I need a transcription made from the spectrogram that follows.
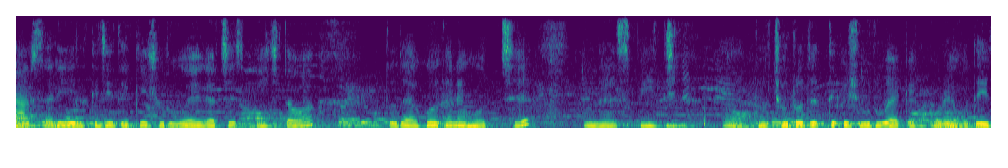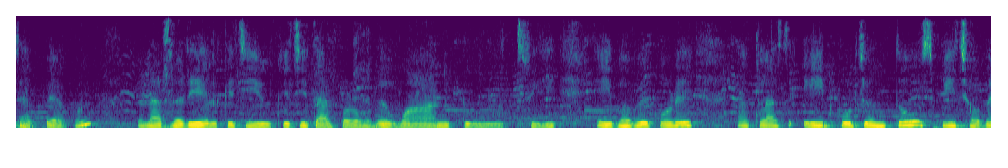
নার্সারি এলকেজি থেকেই শুরু হয়ে গেছে স্পিচ দেওয়া। তো দেখো এখানে হচ্ছে। স্পিচ তো ছোটোদের থেকে শুরু এক এক করে হতেই থাকবে এখন। নার্সারি, এলকেজি, ইউকেজি, তারপর হবে ওয়ান টু থ্রি এইভাবে করে ক্লাস এইট পর্যন্ত স্পিচ হবে।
